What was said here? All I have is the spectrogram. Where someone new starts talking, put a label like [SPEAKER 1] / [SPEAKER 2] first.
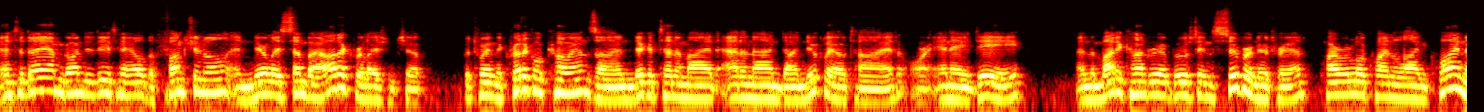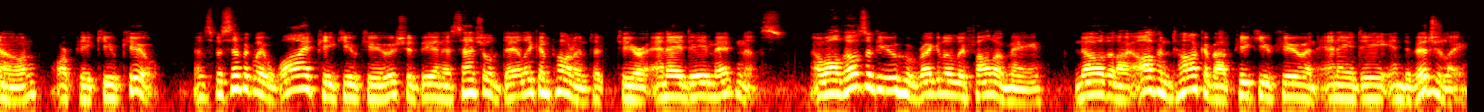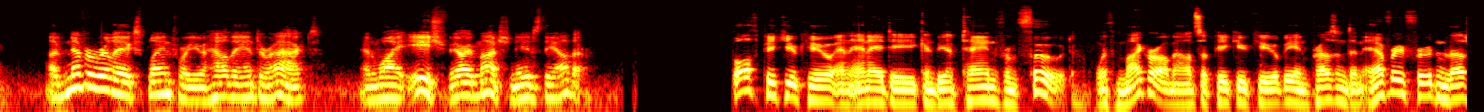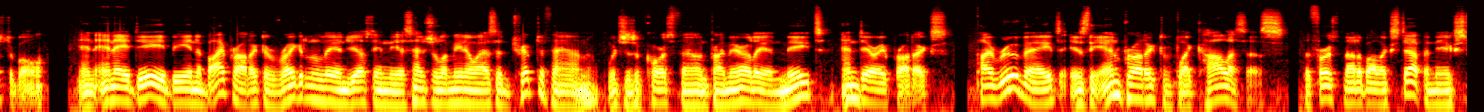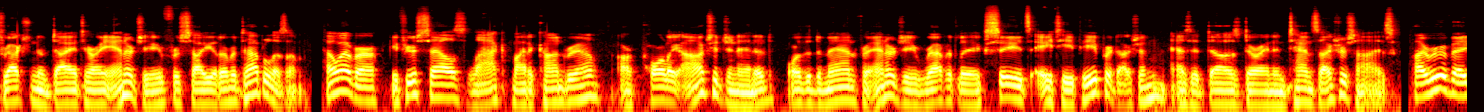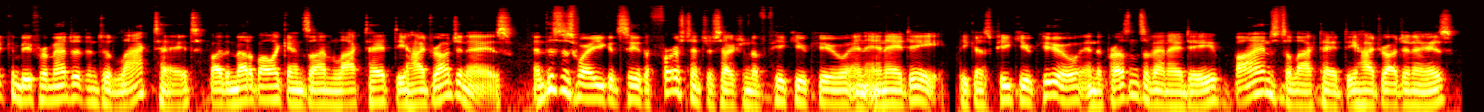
[SPEAKER 1] and today I'm going to detail the functional and nearly symbiotic relationship between the critical coenzyme nicotinamide adenine dinucleotide, or NAD, and the mitochondria boosting supernutrient pyrroloquinoline quinone, or PQQ, and specifically why PQQ should be an essential daily component to your NAD maintenance. And while those of you who regularly follow me know that I often talk about PQQ and NAD individually, I've never really explained for you how they interact and why each very much needs the other. Both PQQ and NAD can be obtained from food, with micro amounts of PQQ being present in every fruit and vegetable, and NAD being a byproduct of regularly ingesting the essential amino acid tryptophan, which is of course found primarily in meat and dairy products. Pyruvate is the end product of glycolysis, the first metabolic step in the extraction of dietary energy for cellular metabolism. However, if your cells lack mitochondria, are poorly oxygenated, or the demand for energy rapidly exceeds ATP production, as it does during intense exercise, pyruvate can be fermented into lactate by the metabolic enzyme lactate dehydrogenase. And this is where you can see the first intersection of PQQ and NAD, because PQQ, in the presence of NAD, binds to lactate dehydrogenase,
